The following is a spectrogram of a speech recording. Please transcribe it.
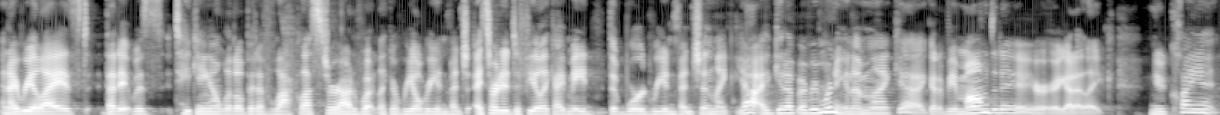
And I realized that it was taking a little bit of lackluster out of what like a real reinvention. I started to feel like I made the word reinvention like, yeah, I get up every morning and I'm like, yeah, I gotta be a mom today or I gotta like new client.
